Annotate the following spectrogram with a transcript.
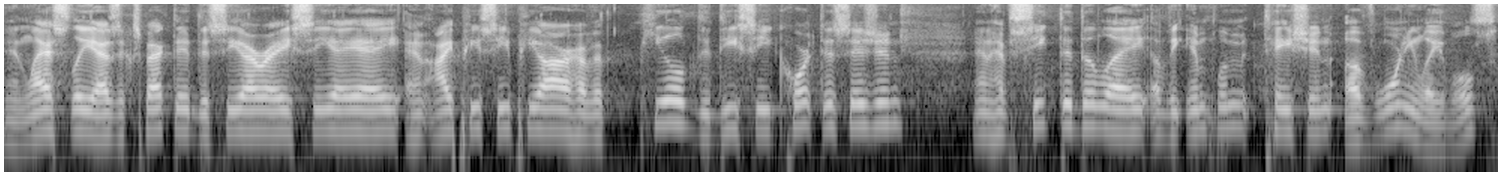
And lastly, as expected, the CRA, CAA, and IPCPR have appealed the D.C. court decision and have sought the delay of the implementation of warning labels.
